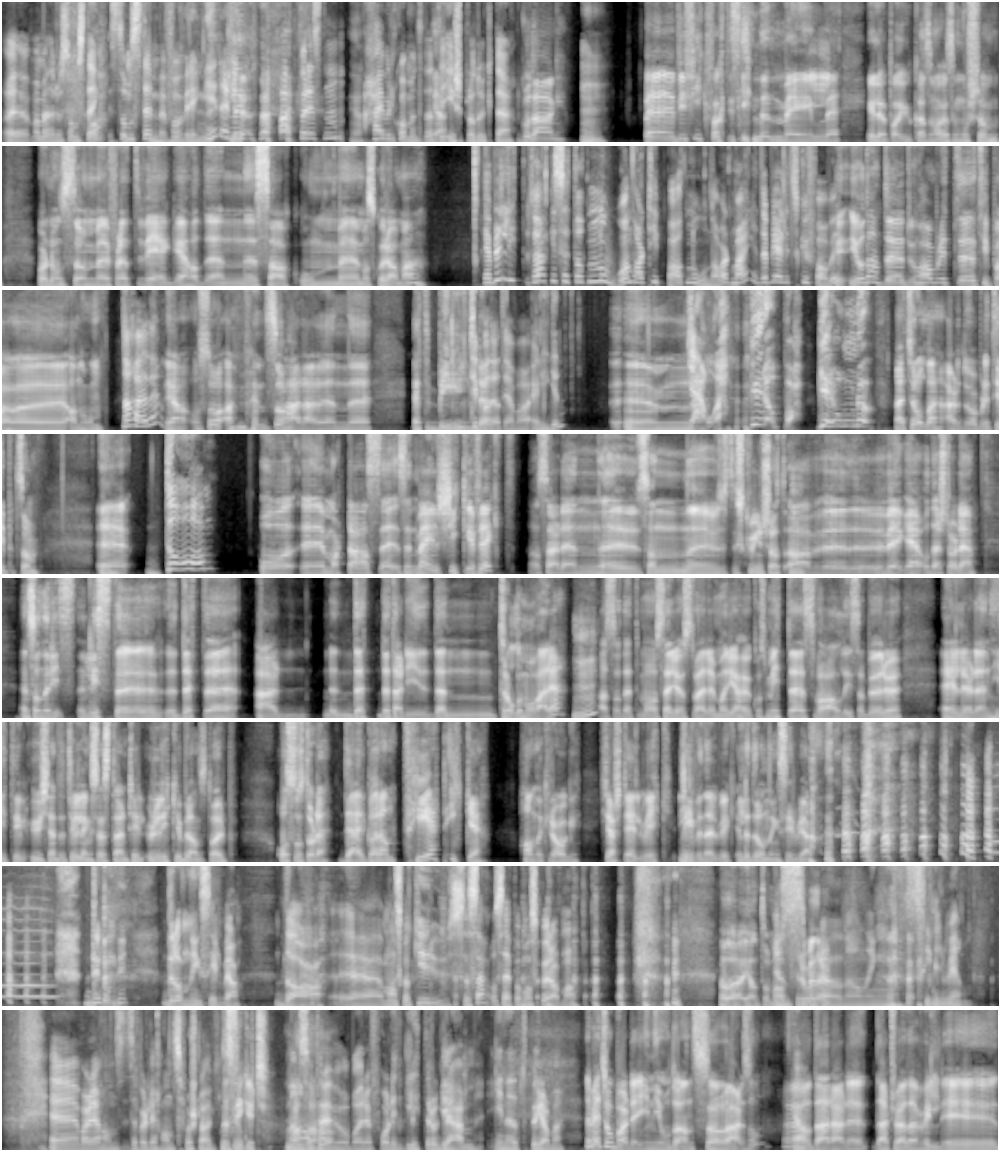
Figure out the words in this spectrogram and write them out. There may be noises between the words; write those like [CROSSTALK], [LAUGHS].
Eh, hva mener du, som, steng, som stemmeforvrenger, eller? [LAUGHS] Forresten, Ja. hei, velkommen til dette Ja. Ish-produktet. God dag. Mm. Eh, Vi fikk faktisk inn en mail i løpet av uka som var ganske morsom. Var det noen som, eh, fordi at VG hadde en eh, sak om eh, Maskorama. Jeg, litt, jeg har ikke sett at noen har tippa at noen har vært meg. Det blir jeg litt skuffa over. Jo da, det, du har blitt tippa av noen. Nå har jeg det. Ja, og så, [LAUGHS] men så her er det en, eh, et bilde Tippa de at jeg var elgen? Um, Get up! Get on up! Nei, Trollet er det du har blitt tippet som. Uh, Dawn! Og eh, Martha sendt mail, skikkelig frekt. Og så er det en eh, sånn eh, screenshot av eh, VG, og der står det en sånn liste Dette er, det, dette er de den trollet må være. Mm. Altså Dette må seriøst være Maria Haukås Mitte, Sval, Lisa Børu eller den hittil ukjente tvillingsøsteren til Ulrikke Brandstorp. Og så står det Det er garantert ikke Hanne Krogh, Kjersti Elvik, Live Nelvik eller dronning Silvia. [LAUGHS] Dronning, dronning Silvia. Da, eh, man skal ikke ruse seg og se på Maskorama. Ja da Jan Thomas, Jeg tror det mener du? er dronning Silvia. Eh, var det hans, selvfølgelig hans forslag. Det er sikkert. Men Altså, han prøver jo bare å få litt glitter og glam inn i dette programmet. Nei, men jeg tror bare det inni hodet hans, så er det sånn. Ja. Og der, er det, der tror jeg det er veldig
